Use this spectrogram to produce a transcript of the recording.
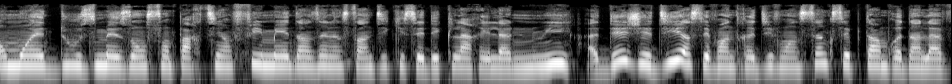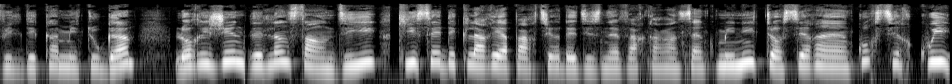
Au moins 12 maisons sont parties en fumée dans un incendie qui s'est déclaré la nuit dès jeudi à ce vendredi 25 septembre dans la ville de Kamituga. L'origine de l'incendie qui s'est déclaré à partir de 19h45 minutes serait un court-circuit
